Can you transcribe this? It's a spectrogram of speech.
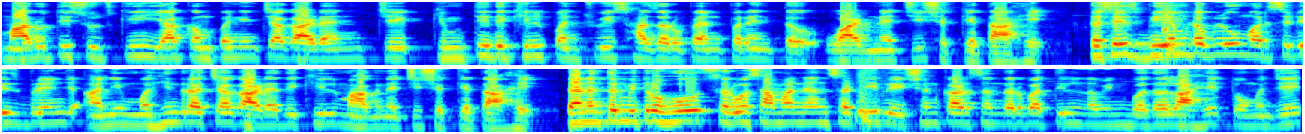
मारुती सुझुकी या कंपनीच्या गाड्यांची किमती देखील पंचवीस हजार रुपयांपर्यंत वाढण्याची शक्यता आहे. तसेच बीएमडब्ल्यू मर्सिडीज ब्रेंज आणि महिंद्राच्या गाड्या देखील मागण्याची शक्यता आहे. त्यानंतर मित्र हो सर्वसामान्यांसाठी रेशन कार्ड संदर्भातील नवीन बदल आहे. तो म्हणजे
